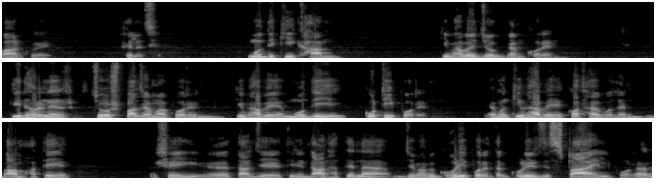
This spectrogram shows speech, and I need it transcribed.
পার করে ফেলেছে। মোদি কি খান? কীভাবে যোগব্যায়াম করেন? কি ধরনের চোষ পাজামা পরেন? কীভাবে মোদি কোটি পরেন? এবং কীভাবে কথা বলেন বাম হাতে সেই তার যে তিনি ডান হাতে না যেভাবে ঘড়ি পরেন, তার ঘড়ির যে স্টাইল পরার,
